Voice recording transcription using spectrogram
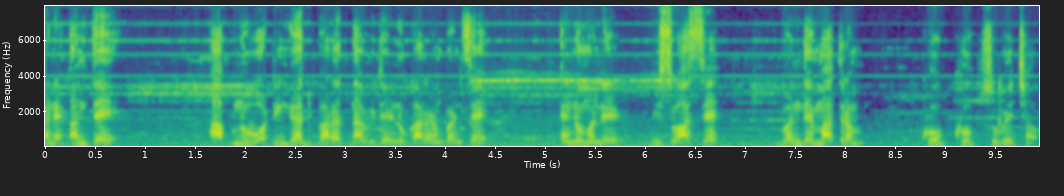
અને અંતે આપનું વોટિંગ જ ભારતના વિજયનું કારણ બનશે એનો મને વિશ્વાસ છે. વંદે માતરમ. ખૂબ ખૂબ શુભેચ્છાઓ.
